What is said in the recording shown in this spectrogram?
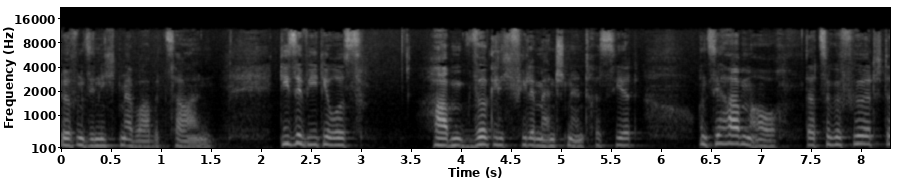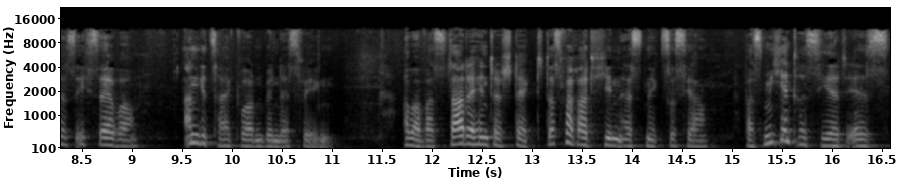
dürfen sie nicht mehr bar bezahlen. Diese Videos haben wirklich viele Menschen interessiert und sie haben auch dazu geführt, dass ich selber angezeigt worden bin deswegen. Aber was da dahinter steckt, das verrate ich Ihnen erst nächstes Jahr. Was mich interessiert ist,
